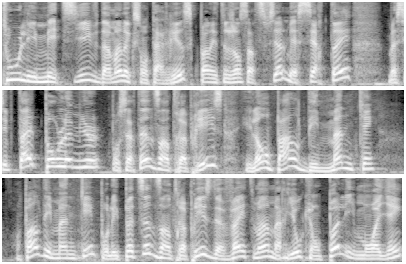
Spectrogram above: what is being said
tous les métiers évidemment là, qui sont à risque par l'intelligence artificielle, mais certains, mais c'est peut-être pour le mieux pour certaines entreprises. Et là, on parle des mannequins. On parle des mannequins pour les petites entreprises de vêtements, Mario, qui n'ont pas les moyens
